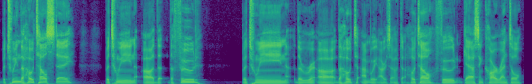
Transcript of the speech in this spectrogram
between the hotel stay, between uh, the the food, between the uh, the hotel. Um, wait, I already said hotel. Hotel, food, gas, and car rental.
